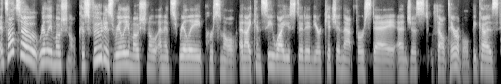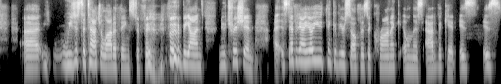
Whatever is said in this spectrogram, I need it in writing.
It's also really emotional because food is really emotional and it's really personal. And I can see why you stood in your kitchen that first day and just felt terrible because uh, we just attach a lot of things to food, food beyond nutrition. Uh, Stephanie, I know you think of yourself as a chronic illness advocate. Is is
